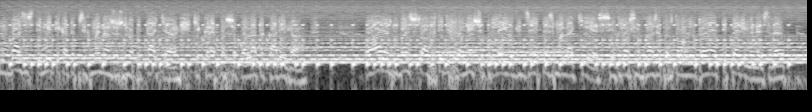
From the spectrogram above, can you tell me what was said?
μου βάζεις τη μύτη κατεψυγμένα ζουζλοπιτάκια και κρέπα σοκολάτα καρύδα. Ο Άρας μου βάζει στο αυτή τη φωνή σου που λέει ο DJ παίζει μαλακίες. Η γλώσσα βγάζει από το στόμα μου το έτσι περίμενες ρε».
